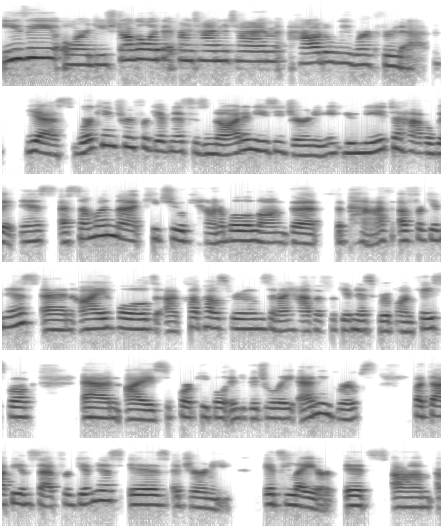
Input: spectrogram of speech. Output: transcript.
easy or do you struggle with it from time to time? How do we work through that Yes, working through forgiveness is not an easy journey. You need to have a witness, as someone that keeps you accountable along the, the path of forgiveness. And I hold uh, clubhouse rooms and I have a forgiveness group on Facebook and I support people individually and in groups. But that being said, forgiveness is a journey. It's layered. It's um, a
